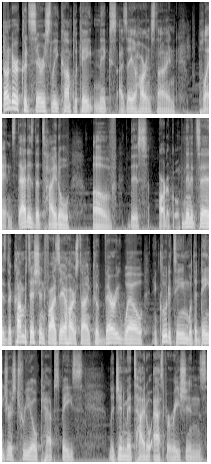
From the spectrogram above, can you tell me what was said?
Thunder could seriously complicate Knicks Isaiah Hartenstein plans. That is the title of this article. And then it says the competition for Isaiah Hartenstein could very well include a team with a dangerous trio cap space, legitimate title aspirations.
